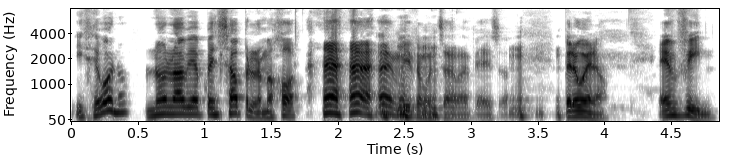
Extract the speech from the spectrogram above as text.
Y dice, bueno, no lo había pensado, pero a lo mejor. Me hizo mucha gracia eso. Pero bueno, en fin.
